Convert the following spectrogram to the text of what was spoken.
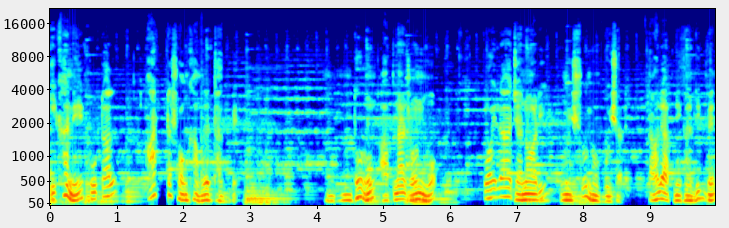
এখানে টোটাল আটটা সংখ্যা আমাদের থাকবে। ধরুন আপনার জন্ম পয়লা জানুয়ারি উনিশশো নব্বই সালে। তাহলে আপনি এখানে লিখবেন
